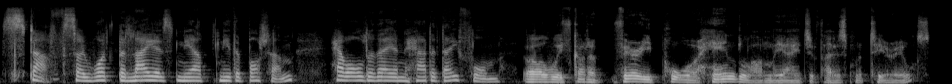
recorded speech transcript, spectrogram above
stuff? So what the layers near near the bottom? How old are they, and how did they form? Well, we've got a very poor handle on the age of those materials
